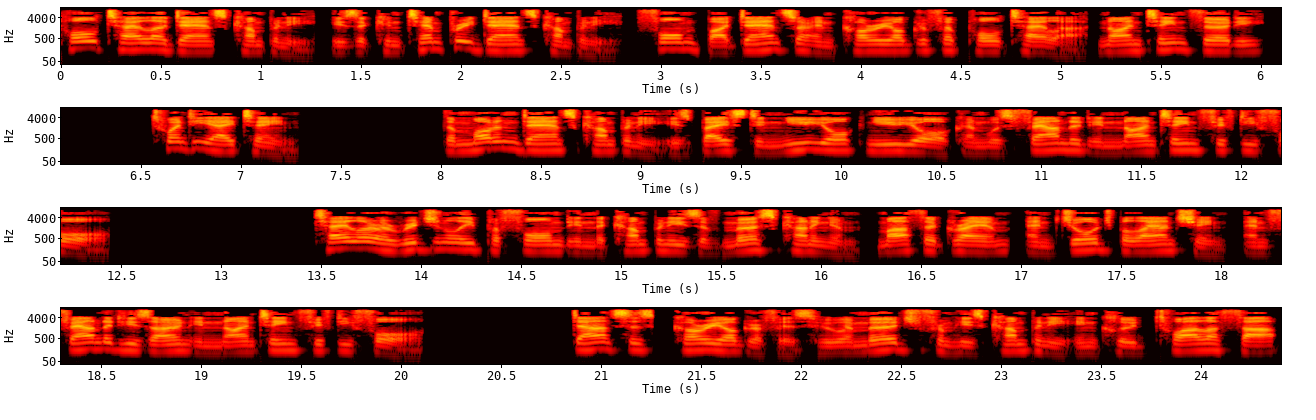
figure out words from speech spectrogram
Paul Taylor Dance Company, is a contemporary dance company, formed by dancer and choreographer Paul Taylor 1930 2018. The Modern Dance Company is based in New York, New York and was founded in 1954. Taylor originally performed in the companies of Merce Cunningham, Martha Graham, and George Balanchine, and founded his own in 1954. Dancers, choreographers who emerged from his company include Twyla Tharp,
